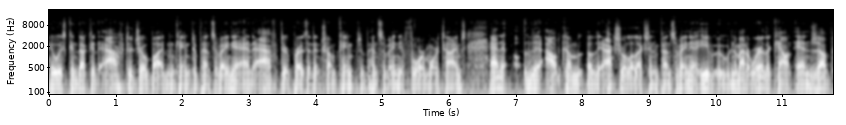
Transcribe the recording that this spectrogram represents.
It was conducted after Joe Biden came to Pennsylvania and after President Trump came to Pennsylvania four more times. And the outcome of the actual election in Pennsylvania, even, no matter where the count ends up,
